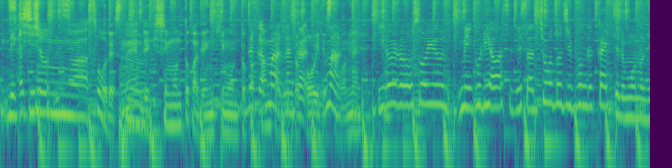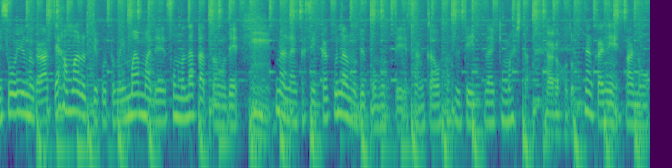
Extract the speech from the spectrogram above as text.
歴史書はそうですね、うん、歴史もんとか電気もんとかファンタジーとか多いですもんね、まあ、いろいろそういう巡り合わせでさちょうど自分が書いてるものにそういうのが当てはまるってことが今までそんななかったので、うん、まあなんかせっかくなのでと思って参加をさせていただきました。なるほど。なんかねあの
